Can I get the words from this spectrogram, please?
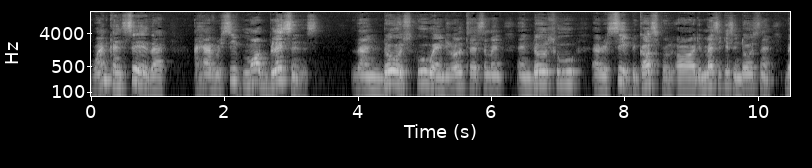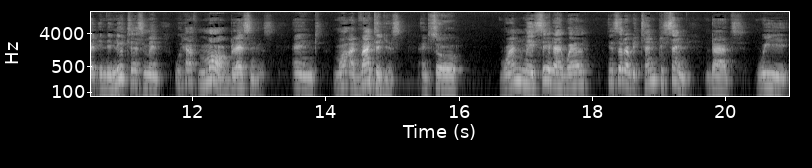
one can say that I have received more blessings than those who were in the Old Testament and those who uh, received the gospel or the messages in those times. But in the New Testament, we have more blessings and more advantages. And so one may say that, well, instead of the 10% that we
